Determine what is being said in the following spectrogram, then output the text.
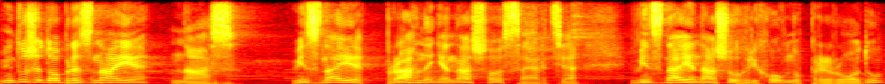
Він дуже добре знає нас, він знає прагнення нашого серця, він знає нашу гріховну природу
